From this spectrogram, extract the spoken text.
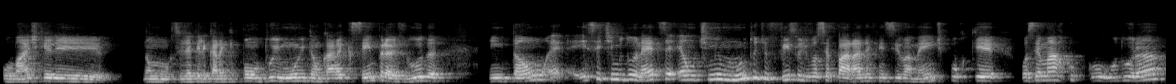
por mais que ele não seja aquele cara que pontue muito, é um cara que sempre ajuda. Então, é, esse time do Nets é um time muito difícil de você parar defensivamente, porque você marca o Duran,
